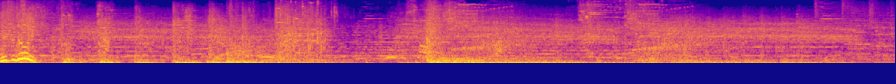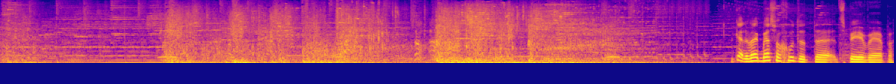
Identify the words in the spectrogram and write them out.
Niet te doen. Oké, dat werkt best wel goed, het, eh, het speerwerpen.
